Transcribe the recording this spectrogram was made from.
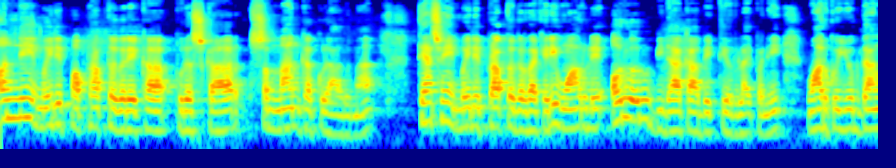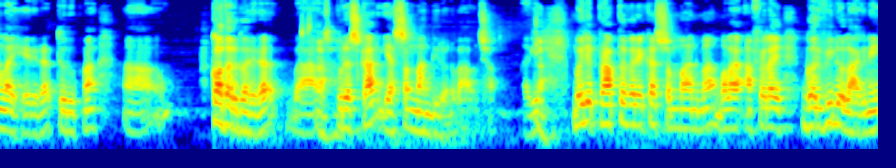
अन्य मैले प्राप्त गरेका पुरस्कार सम्मानका कुराहरूमा त्यहाँ चाहिँ मैले प्राप्त गर्दाखेरि उहाँहरूले अरू अरू विधाका व्यक्तिहरूलाई पनि उहाँहरूको योगदानलाई हेरेर त्यो रूपमा कदर गरेर पुरस्कार या सम्मान दिइरहनु भएको छ। हगि मैले प्राप्त गरेका सम्मानमा मलाई आफैलाई गर्विलो लाग्ने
